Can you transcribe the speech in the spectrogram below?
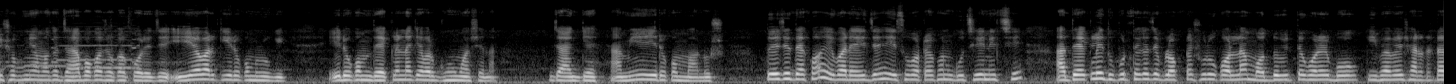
এইসব নিয়ে আমাকে যা বকাঝকা করে যে, এ আবার কী এরকম রুগী? এরকম দেখলে নাকি আবার ঘুম আসে না। যাক আমি এরকম মানুষ। তো এই যে দেখো, এবার এই যে এই সোফাটা এখন গুছিয়ে নিচ্ছি। আর দেখলে দুপুর থেকে যে ব্লগটা শুরু করলাম, মধ্যবিত্ত ঘরের বউ, কীভাবে সারাটা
